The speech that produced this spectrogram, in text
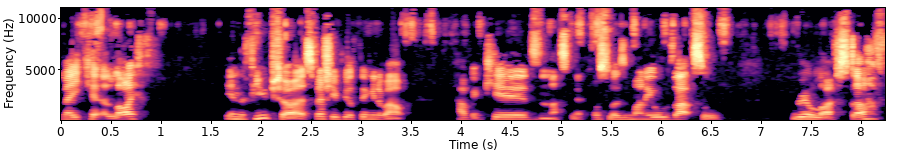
make it a life in the future, especially if you're thinking about having kids and that's going to cost loads of money, all of that sort of real life stuff.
